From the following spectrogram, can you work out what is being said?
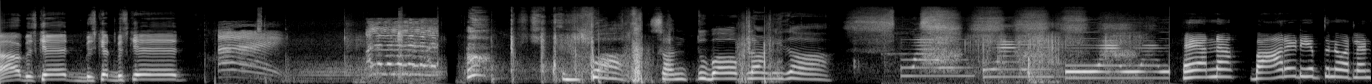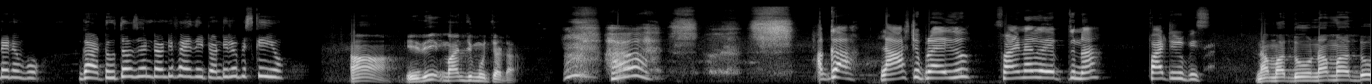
ఆ, బిస్కెట్ బిస్కెట్ బిస్కెట్. అబ్బా సంతు బావ ప్లాన్ ఇదా? ఏ అన్న బాగా రేటు చెప్తున్నావు అట్లంటే నువ్వు. గా two thousand twenty five twenty రూపీస్కి ఇవ్వు ఆ, ఇది మంచి ముచ్చట. అక్క లాస్ట్ ప్రైజ్ ఫైనల్గా చెప్తున్నా ఫార్టీ రూపీస్ నమ్మద్దు నమ్మద్దు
